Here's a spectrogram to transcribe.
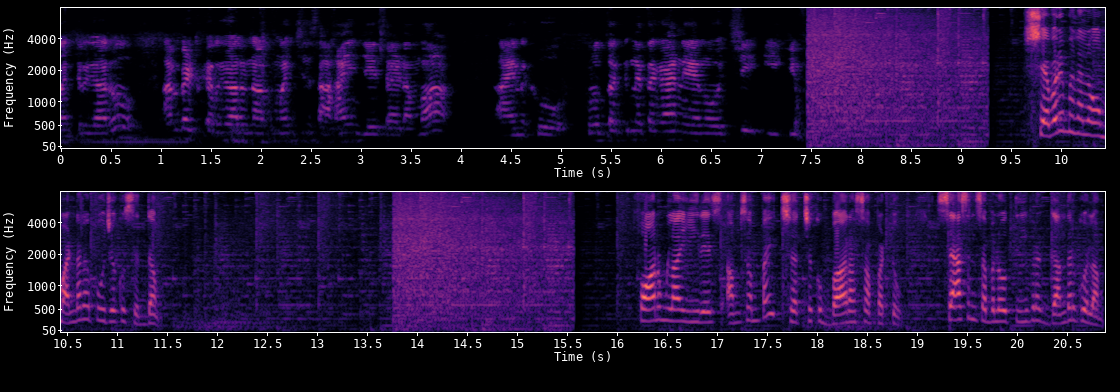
మంత్రి గారు అంబేద్కర్ గారు నాకు మంచి సహాయం చేశాడమ్మా. ఆయనకు కృతజ్ఞతగా నేను వచ్చి ఈ గిఫ్ట్ శబరిమలలో మండల పూజకు సిద్ధం. ఫార్ములా ఈ రేస్ అంశంపై చర్చకు బారాసా పట్టు. శాసనసభలో తీవ్ర గందరగోళం.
